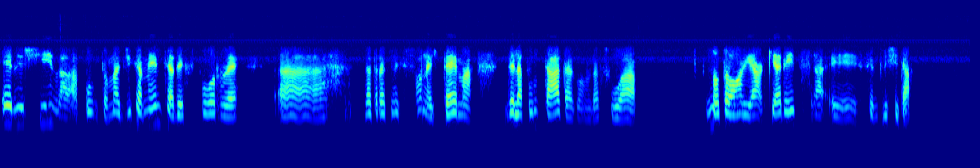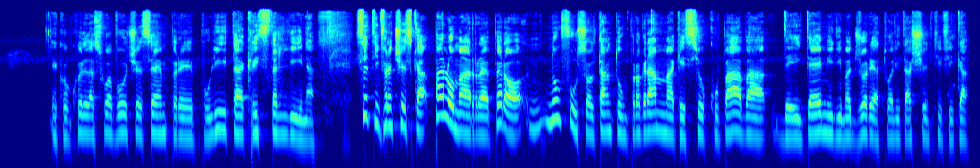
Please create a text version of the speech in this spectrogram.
e riusciva appunto magicamente ad esporre uh, la trasmissione, il tema della puntata con la sua notoria chiarezza e semplicità e con quella sua voce sempre pulita, cristallina. Senti Francesca, Palomar però non fu soltanto un programma che si occupava dei temi di maggiore attualità scientifica,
